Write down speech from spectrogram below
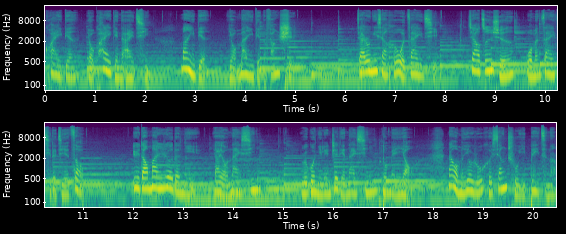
快一点有快一点的爱情，慢一点。有慢一点的方式。假如你想和我在一起，就要遵循我们在一起的节奏。遇到慢热的你，要有耐心。如果你连这点耐心都没有，那我们又如何相处一辈子呢？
